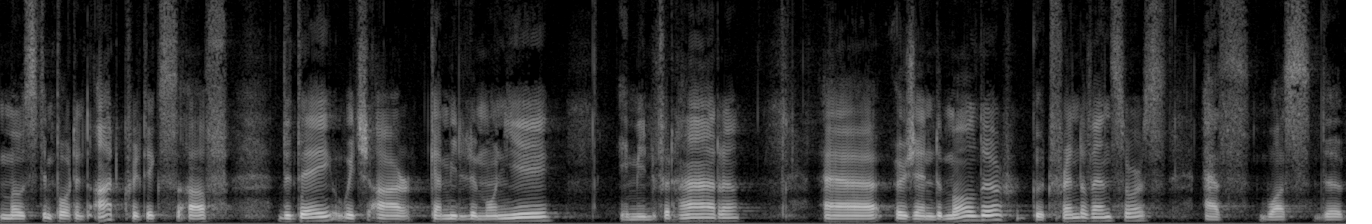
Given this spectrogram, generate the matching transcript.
most important art critics of the day, which are Camille Lemonnier, Émile Verhaeren, uh, Eugène Demolder, good friend of Ensor's, as was the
